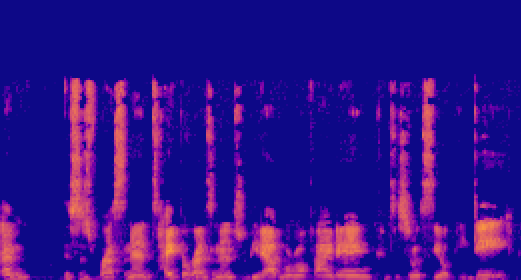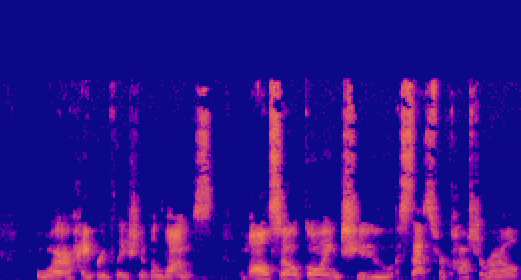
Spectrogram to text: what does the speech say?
I'm this is resonance. Hyperresonance would be an abnormal finding consistent with COPD or hyperinflation of the lungs. I'm also going to assess for costal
